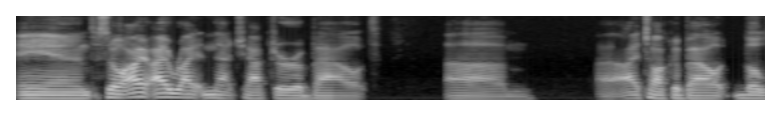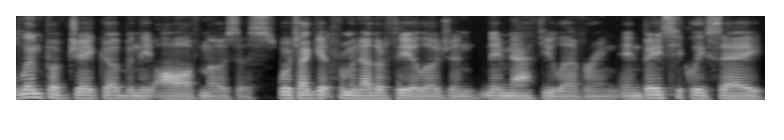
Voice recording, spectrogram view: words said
And so I, I write in that chapter about um, Uh, I talk about the limp of Jacob and the awe of Moses, which I get from another theologian named Matthew Levering, and basically say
